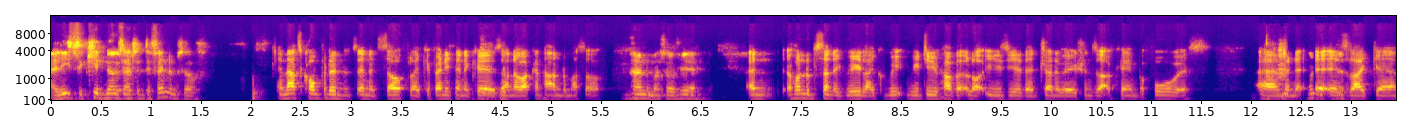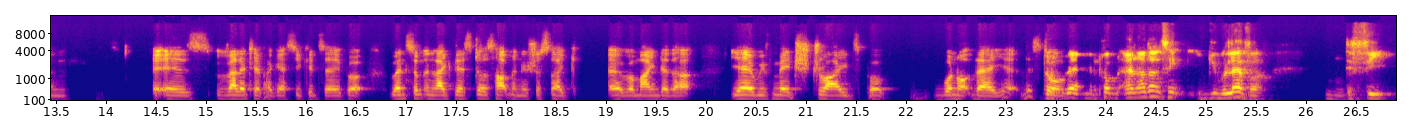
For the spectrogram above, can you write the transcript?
at least the kid knows how to defend himself And that's confidence in itself. Like if anything occurs, I know I can handle myself. handle myself yeah and 100% agree like we, we do have it a lot easier than generations that have came before us um and it, it is like um it is relative i guess you could say but when something like this does happen it's just like a reminder that yeah we've made strides but we're not there yet there's still and the problem, and I don't think you will ever. Defeat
